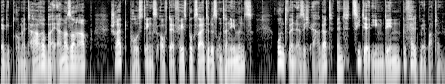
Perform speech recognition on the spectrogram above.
Er gibt Kommentare bei Amazon ab, schreibt Postings auf der Facebook-Seite des Unternehmens und wenn er sich ärgert, entzieht er ihm den Gefällt mir-Button.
